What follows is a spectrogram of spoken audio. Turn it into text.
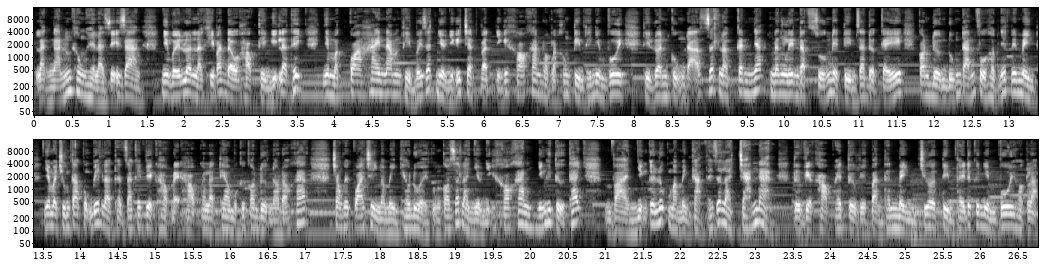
là ngắn, không hề là dễ dàng. như với Luân là khi bắt đầu học thì nghĩ là thích, nhưng mà qua 2 năm thì với rất nhiều những cái chật vật, những cái khó khăn hoặc là không tìm thấy niềm vui thì Luân cũng đã rất là cân nhắc nâng lên đặt xuống để tìm ra được cái con đường đúng đắn phù hợp nhất với mình. Nhưng mà chúng ta cũng biết là thật ra cái việc học đại học hay là theo một cái con đường nào đó khác trong cái quá trình mà mình theo đuổi cũng có rất là nhiều những cái khó khăn những cái thử thách và những cái lúc mà mình cảm thấy rất là chán nản từ việc học hay từ việc bản thân mình chưa tìm thấy được cái niềm vui hoặc là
